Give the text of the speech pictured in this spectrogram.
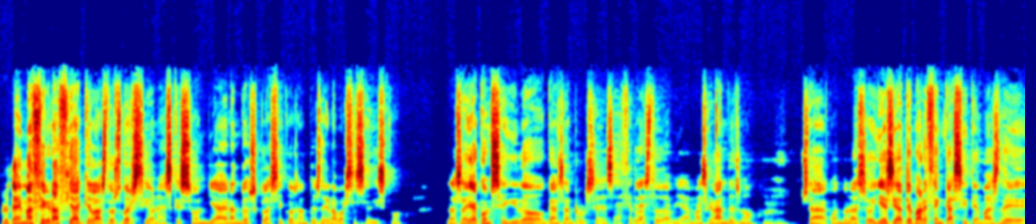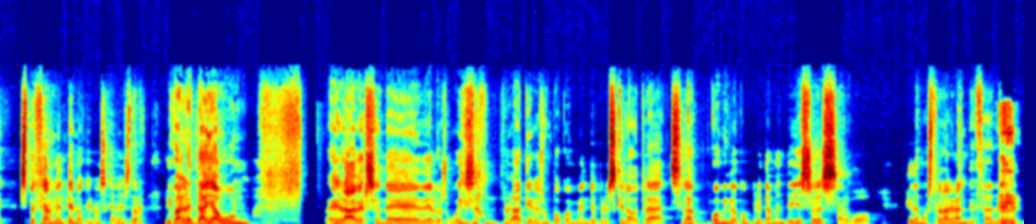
Pero también me hace gracia que las dos versiones, que son ya eran dos clásicos antes de grabarse ese disco, las haya conseguido Guns N' Roses hacerlas todavía más grandes, ¿no? O sea, cuando las oyes ya te parecen casi temas de, especialmente, no que no es Heaven's Door. Live and Let Die aún, eh, la versión de, los Wings aún la tienes un poco en mente, pero es que la otra se la ha comido completamente y eso es algo que demuestra la grandeza del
